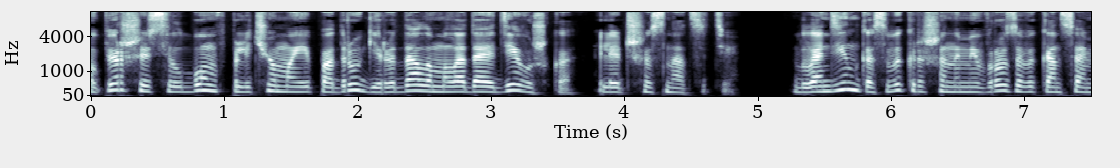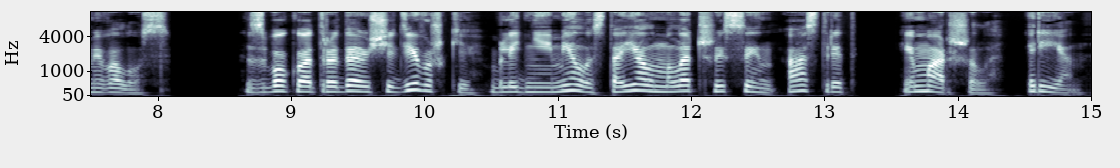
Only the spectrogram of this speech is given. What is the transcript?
Упершись лбом в плечо моей подруги, рыдала молодая девушка лет шестнадцати. Блондинка с выкрашенными в розовый концами волос. Сбоку от рыдающей девушки, бледнее мела, стоял младший сын Астрид и маршала, Риан.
